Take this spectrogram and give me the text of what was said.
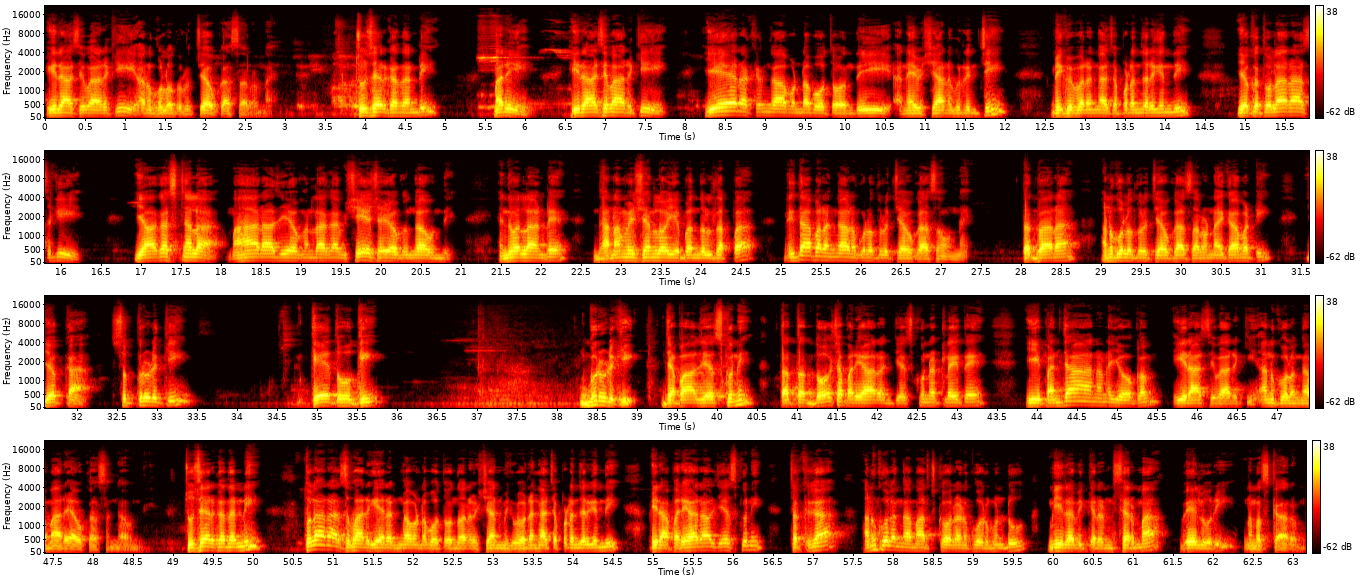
ఈ రాశి వారికి అనుకూలతలు వచ్చే అవకాశాలు ఉన్నాయి చూశారు కదండి? మరి ఈ రాశి వారికి ఏ రకంగా ఉండబోతోంది అనే విషయాన్ని గురించి మీకు వివరంగా చెప్పడం జరిగింది. ఈ యొక్క తులారాశికి యాగస్ట్ నెల మహారాజ యోగంలాగా విశేష యోగంగా ఉంది. ఎందువల్ల అంటే ధనం విషయంలో ఇబ్బందులు తప్ప మిగతా పరంగా అనుకూలతలు వచ్చే అవకాశం ఉన్నాయి. తద్వారా అనుకూలతలు వచ్చే అవకాశాలు ఉన్నాయి కాబట్టి ఈ యొక్క శుక్రుడికి కేతువుకి గురుడికి జపాలు చేసుకుని తత్తదోష పరిహారం చేసుకున్నట్లయితే ఈ పంచానన యోగం ఈ రాశి వారికి అనుకూలంగా మారే అవకాశంగా ఉంది. చూశారు కదండి? తులారాశి వారికి ఏ రకంగా ఉండబోతోందో అనే విషయాన్ని మీకు వివరంగా చెప్పడం జరిగింది. మీరు ఆ పరిహారాలు చేసుకుని చక్కగా అనుకూలంగా మార్చుకోవాలని కోరుకుంటూ మీ రవికిరణ్ శర్మ వేలూరి నమస్కారం.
